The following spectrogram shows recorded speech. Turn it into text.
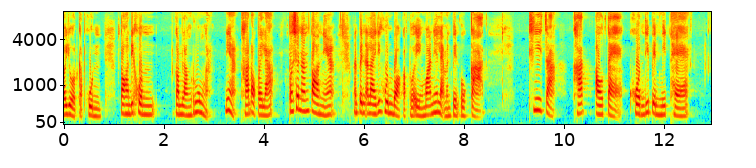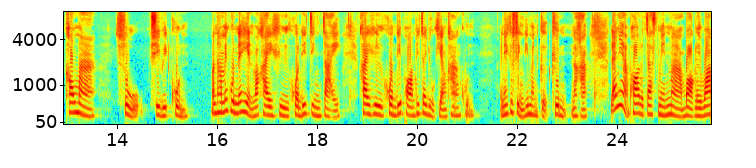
ประโยชน์กับคุณ ตอนที่คนกำลังรุ่งอะ เนี่ยคัดออกไปแล้ว เพราะฉะนั้นตอนเนี้ยมันเป็นอะไรที่คุณบอกกับตัวเองว่าเนี่ยแหละมันเป็นโอกาส ที่จะคัดเอาแต่คนที่เป็นมิตรแท้ เข้ามาสู่ชีวิตคุณ มันทำให้คุณได้เห็นว่าใครคือคนที่จริงใจ ใครคือคนที่พร้อมที่จะอยู่เคียงข้างคุณ อันนี้คือสิ่งที่มันเกิดขึ้นนะคะ และเนี่ยพอ the adjustment มาบอกเลยว่า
